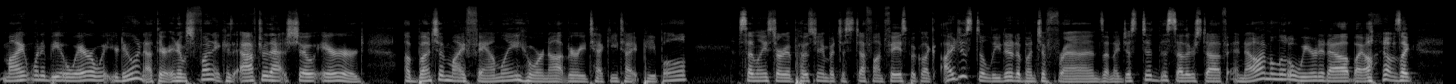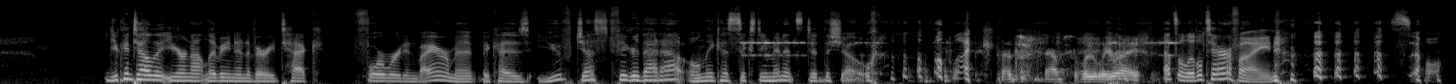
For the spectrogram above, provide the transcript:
might want to be aware of what you're doing out there. And it was funny because after that show aired, a bunch of my family who are not very techie type people suddenly started posting a bunch of stuff on Facebook. Like, I just deleted a bunch of friends and I just did this other stuff. And now I'm a little weirded out by all. I was like, you can tell that you're not living in a very tech forward environment because you've just figured that out only because 60 Minutes did the show. like, that's absolutely right. That's a little terrifying. so,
